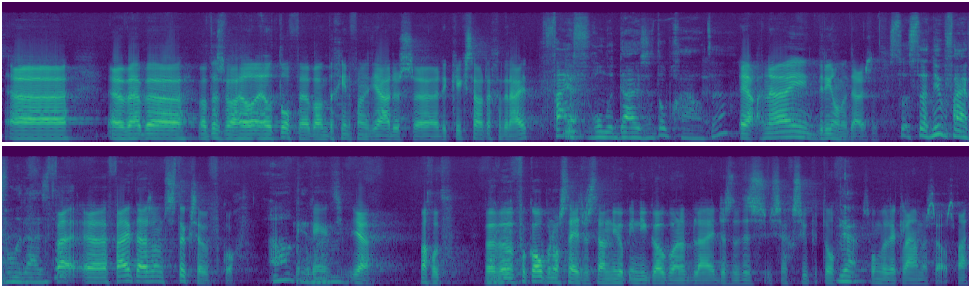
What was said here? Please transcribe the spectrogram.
Eh, we hebben, dat is wel heel, heel tof, we hebben aan het begin van het jaar dus de Kickstarter gedraaid. 500.000 opgehaald, hè? Ja, nee, 300.000. St- Staat nu op 500.000, toch? Vij- eh, 5000 stuks hebben we verkocht. Ah, oké. Ja, maar goed. We, we verkopen nog steeds, we staan nu op Indiegogo en het blij, dus dat is, echt super tof, Ja. zonder reclame zelfs. Maar,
